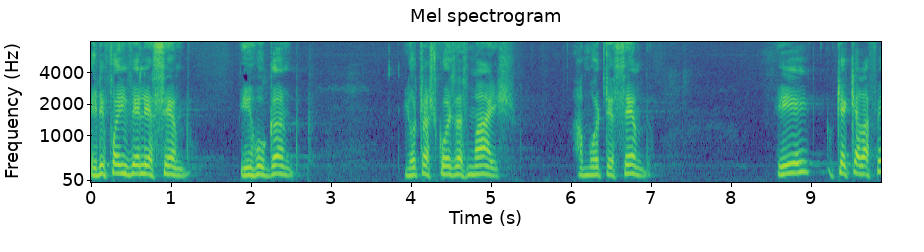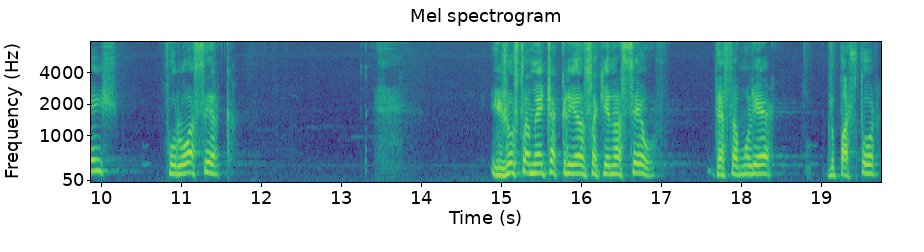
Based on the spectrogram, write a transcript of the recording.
ele foi envelhecendo, enrugando e outras coisas mais amortecendo. E o que, que ela fez? Pulou a cerca. E justamente a criança que nasceu dessa mulher, do pastor,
